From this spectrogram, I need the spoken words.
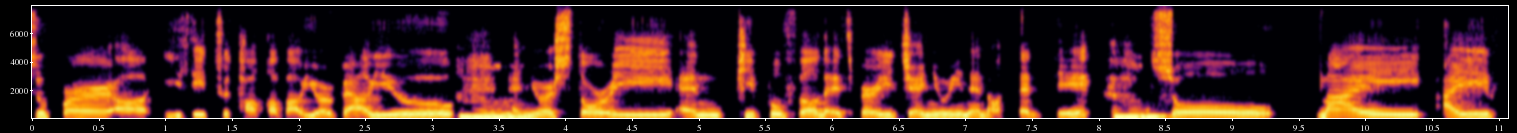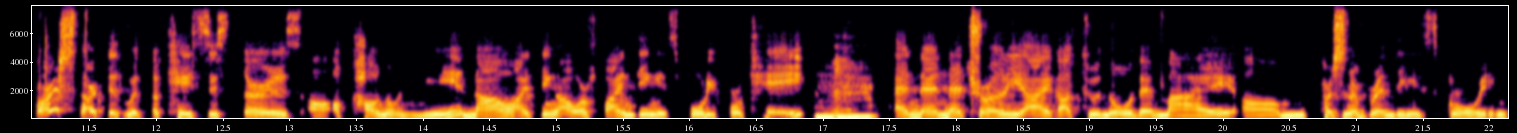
super uh, easy to talk about your value Mhm. and your story, and people feel that it's very genuine and authentic. Mhm. So my I first started with the K Sisters uh, account only. Now I think our finding is 44k, Mhm. and then naturally I got to know that my um, personal branding is growing.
